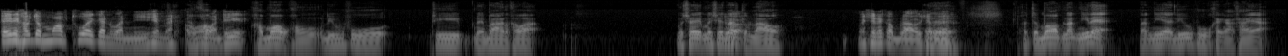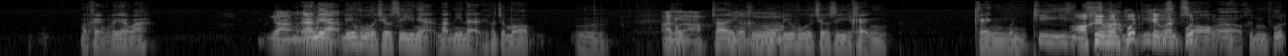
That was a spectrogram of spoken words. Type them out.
เอ้ยนี่เขาจะมอบถ้วยกันวันนี้ใช่ไหมแต่เอาว่าเขาวันที่เขามอบของลิเวอร์พูลที่ในบ้านเขาอะไม่ใช่ไม่ใช่นัดกับเรา ไม่ใช่นัดกับเราใช่ไหมเออเขาจะมอบนัดนี้แหละนัดนี้ลิเวอร์พูลแข่งกับใครอะมันแข่งไปแล้วยังวะอ ย่างอันเนี้ยลิเวอร์พูลกับเชลซีเนี่ยนัดนี้แหละที่เขาจะมอบ อืมอะเหรอใช่ก็คือลิเวอร์พูลกับเชลซีแข่ง แข่งวันที่อ๋อคือวันพุธยี่คือวันสิบพุธสองเออคือวันพุธ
